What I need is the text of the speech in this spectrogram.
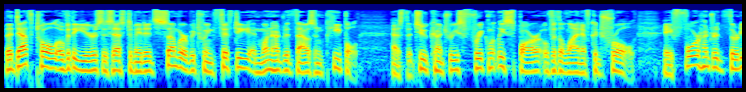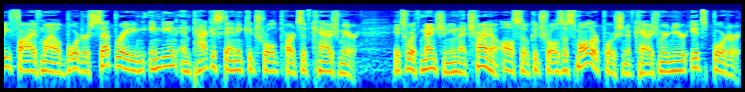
The death toll over the years is estimated somewhere between 50 and 100,000 people as the two countries frequently spar over the line of control, a 435 mile border separating Indian and Pakistani controlled parts of Kashmir. It's worth mentioning that China also controls a smaller portion of Kashmir near its border.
